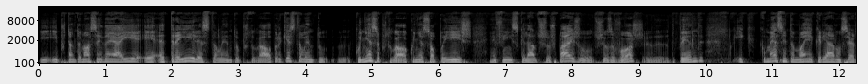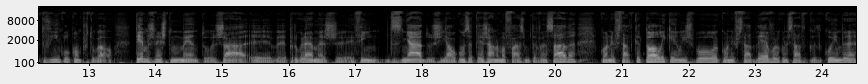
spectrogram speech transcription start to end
E, e, portanto, a nossa ideia aí é, é, atrair esse talento a Portugal, para que esse talento eh, conheça Portugal, conheça o país, enfim, se calhar dos seus pais ou dos seus avós, eh, depende, e que comecem também a criar um certo vínculo com Portugal. Temos neste momento já eh, programas, enfim, desenhados e alguns até já numa fase muito avançada, com a Universidade Católica em Lisboa, com a Universidade de Évora, com a Universidade de Coimbra,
